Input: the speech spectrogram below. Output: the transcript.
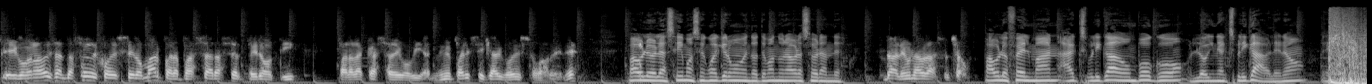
el gobernador de Santa Fe dejó de ser Omar para pasar a ser Perotti para la Casa de Gobierno. Y me parece que algo de eso va a haber, ¿eh? Pablo, la seguimos en cualquier momento. Te mando un abrazo grande. Dale, un abrazo, chao. Pablo Feldman ha explicado un poco lo inexplicable, ¿no? Eh...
